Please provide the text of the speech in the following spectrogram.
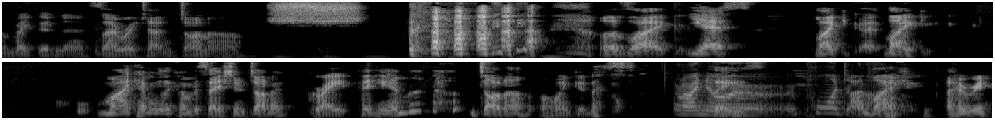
Oh my goodness! I wrote down Donna. Shh. I was like, yes, like, like Mike having the conversation with Donna. Great for him. Donna. Oh my goodness. Oh, I know. Please. Poor Donna. I'm like, I re-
